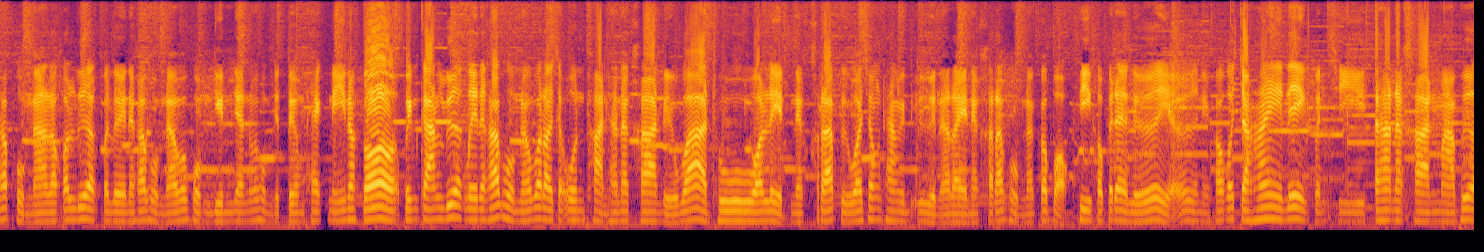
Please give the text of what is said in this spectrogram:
ครับผมนะเราก็เลือกไปเลยนะครับผมนะว่าผมยืนยันว่าผมจะเติมแพ็คนี้เนาะก็เป็นการเลือกเลยนะครับผมนะว่าเราจะโอนผ่านธนาคารหรือว่า True Wallet นะครับ หรือว่าช่องทางอื่นๆอะไรนะครับผมนะก็บอกพี่เขาไปได้เลยเออเนี่ยเขาก็จะให้เลขบัญชีธนาคารมาเพื่อ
